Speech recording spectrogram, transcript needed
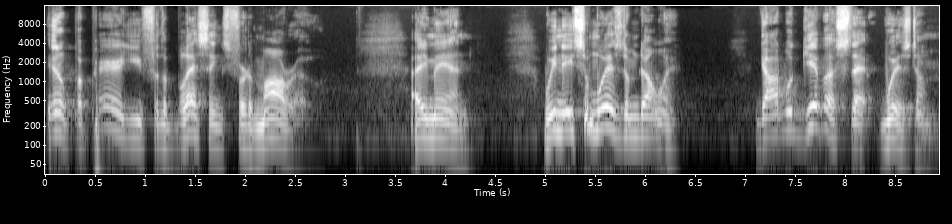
It'll prepare you for the blessings for tomorrow. Amen. We need some wisdom, don't we? God will give us that wisdom.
